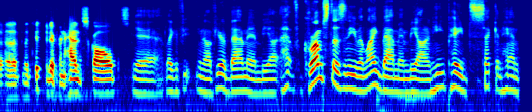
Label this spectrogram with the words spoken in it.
the uh, the two different head sculpts. Yeah, like if you you know if you're a Batman Beyond, Grumps doesn't even like Batman Beyond, and he paid second hand,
